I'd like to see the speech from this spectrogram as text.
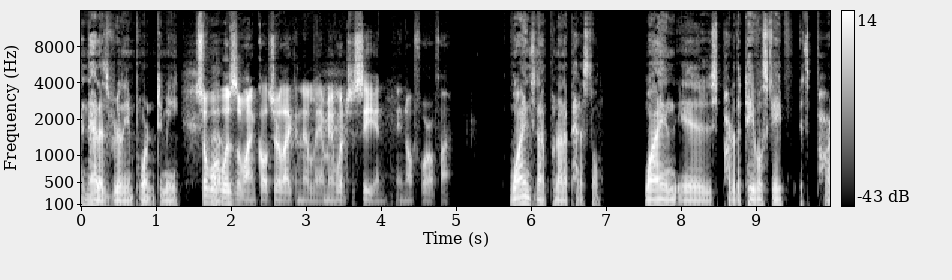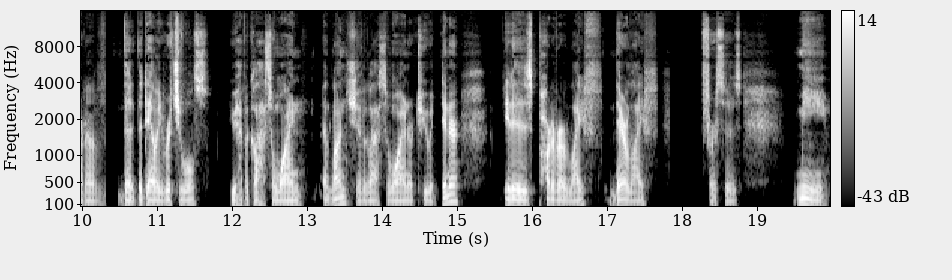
and that is really important to me. So, what uh, was the wine culture like in Italy? I mean, what did you see in in 0405? Wine's not put on a pedestal. Wine is part of the tablescape. It's part of the the daily rituals. You have a glass of wine at lunch. You have a glass of wine or two at dinner. It is part of our life, their life, versus me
